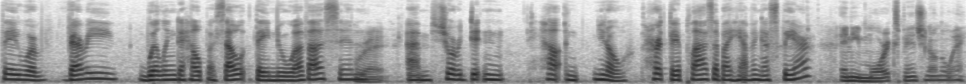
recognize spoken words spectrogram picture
they were very willing to help us out. They knew of us, and Right. I'm sure it didn't help, you know, hurt their plaza by having us there. Any more expansion on the way?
